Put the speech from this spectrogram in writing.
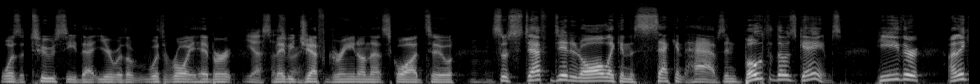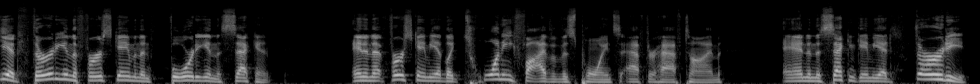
was a 2 seed that year with a, with Roy Hibbert. Yes, maybe right. Mm-hmm. Jeff Green on that squad too. So Steph did it all like in the second halves in both of those games. He either I think he had 30 in the first game and then 40 in the second. And in that first game he had like 25 of his points after halftime. And in the second game he had 30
